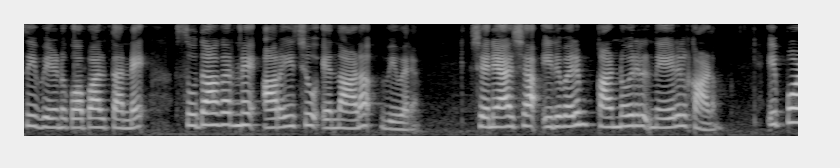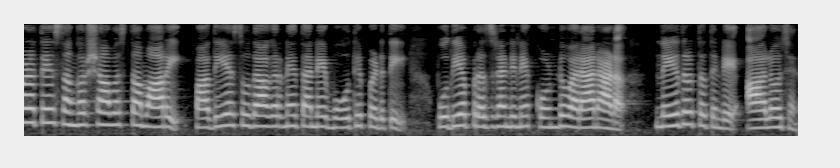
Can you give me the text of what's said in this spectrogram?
സി വേണുഗോപാൽ തന്നെ സുധാകരനെ അറിയിച്ചു എന്നാണ് വിവരം. ശനിയാഴ്ച ഇരുവരും കണ്ണൂരിൽ നേരിൽ കാണും. ഇപ്പോഴത്തെ സംഘർഷാവസ്ഥ മാറി പതിയെ സുധാകരനെ തന്നെ ബോധ്യപ്പെടുത്തി പുതിയ പ്രസിഡന്റിനെ കൊണ്ടുവരാനാണ് നേതൃത്വത്തിന്റെ ആലോചന.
